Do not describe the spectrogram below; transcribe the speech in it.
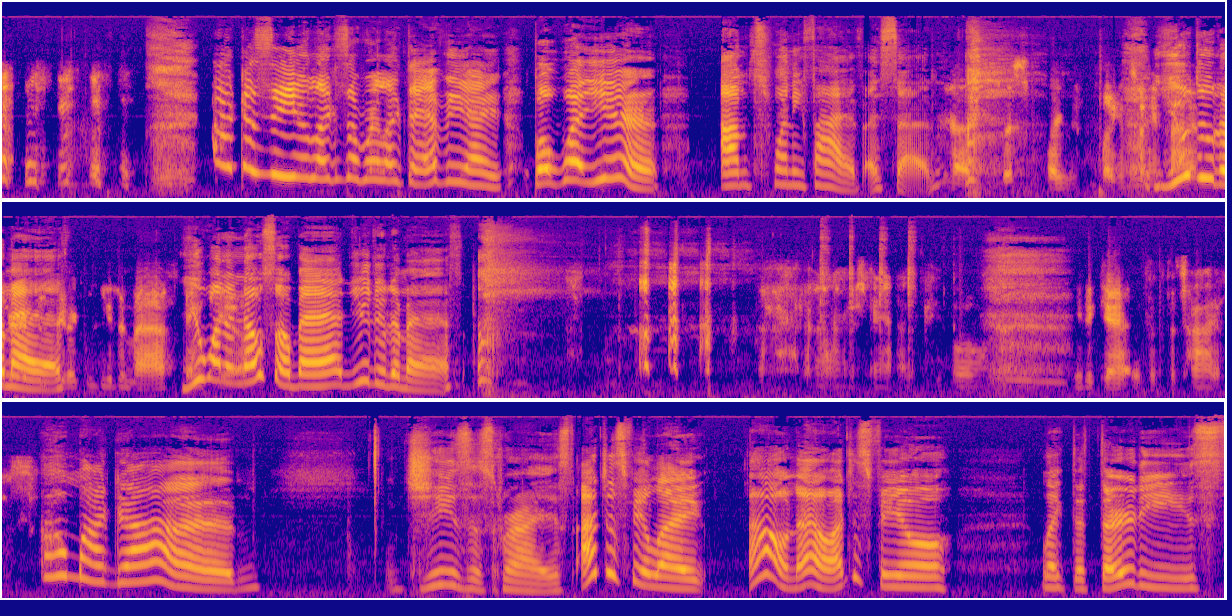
I can see you like somewhere like the NBA. But what year? I'm 25, I said. Yeah, this, like, like 25, You do the math. computer can do the math. You want to know so bad, you do the math. I don't understand. People need to get with the times. Oh my God. Jesus Christ. I just feel like, I don't know. I just feel like the 30s,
